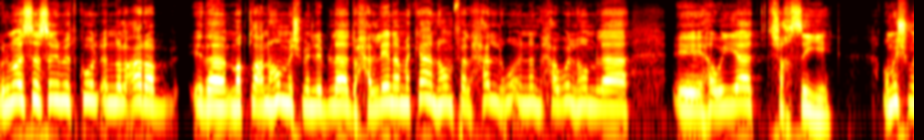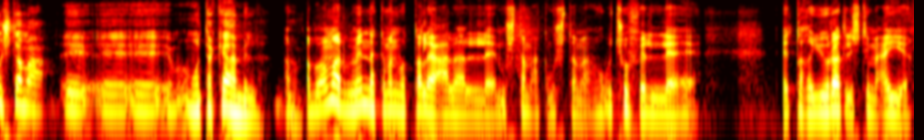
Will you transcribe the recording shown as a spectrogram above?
والمؤسسة بتقول إنه العرب إذا ما طلعناهم مش من البلاد وحلينا مكانهم فالحل هو إنه نحولهم لهويات شخصية. ومش مجتمع إيه، إيه، إيه، متكامل. أبو عمر بما إنك كمان مطلع على المجتمع كمجتمع وبتشوف التغيرات الاجتماعية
